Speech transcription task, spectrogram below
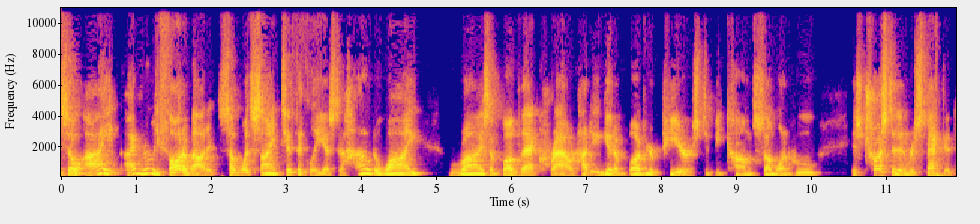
so I I really thought about it somewhat scientifically as to how do I rise above that crowd? How do you get above your peers to become someone who is trusted and respected?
